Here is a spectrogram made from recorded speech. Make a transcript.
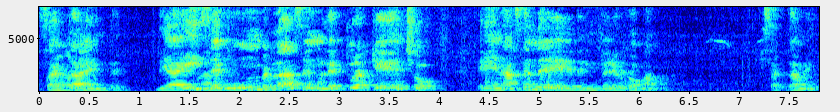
Exactamente. De ahí, Wow. según, ¿verdad? Según lecturas que he hecho, eh, nacen de- del Imperio Romano. Exactamente.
